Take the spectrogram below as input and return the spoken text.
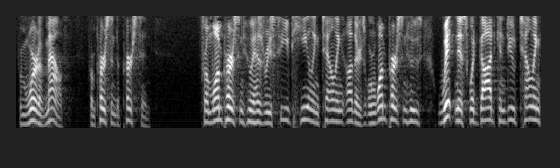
from word of mouth, from person to person, from one person who has received healing telling others, or one person who's witnessed what God can do telling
